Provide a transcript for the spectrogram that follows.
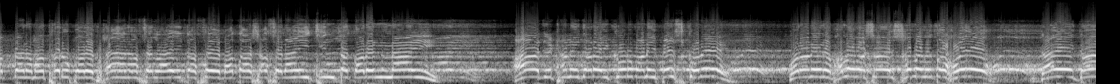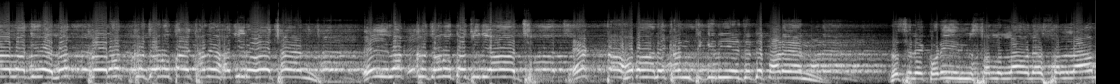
আপনার মাথার উপরে ফ্যান আছে, লাইট আছে, বাতাস আছে, নাই, চিন্তা করেন নাই। আজ এখানে যারা এই কোরবানি পেশ করে, কোরআনের ভালোবাসায় সমবেত হয়ে গায়ে গা লাগিয়ে লক্ষ লক্ষ জনতা এখানে হাজির হয়েছেন। এই লক্ষ জনতা যদি আজ একটা আহ্বান এখান থেকে নিয়ে যেতে পারেন রসুল করিম সাল্লাম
